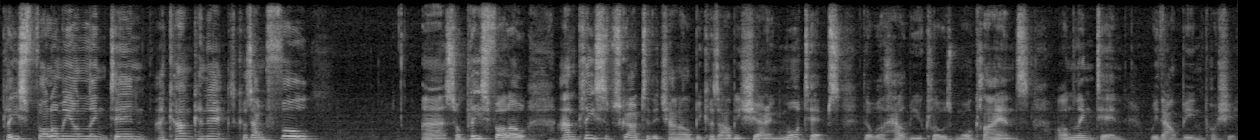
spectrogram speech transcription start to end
Please follow me on LinkedIn. I can't connect because I'm full. Uh, so please follow and please subscribe to the channel because I'll be sharing more tips that will help you close more clients on LinkedIn without being pushy.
